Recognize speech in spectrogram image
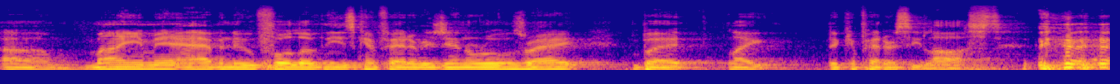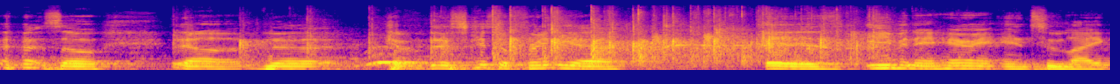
Um, Monument Avenue full of these Confederate generals, right? But like the Confederacy lost. so uh, the, the schizophrenia is even inherent into like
